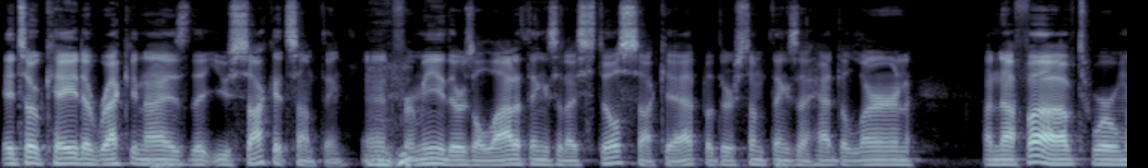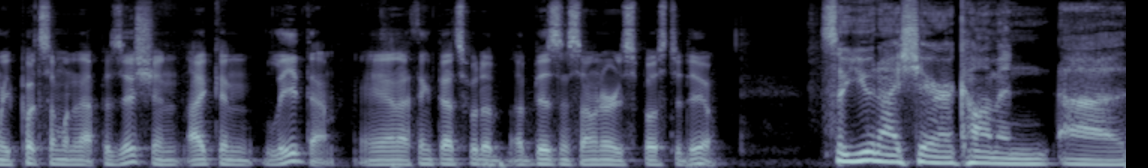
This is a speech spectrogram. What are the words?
it's okay to recognize that you suck at something. And for me, there's a lot of things that I still suck at, but there's some things I had to learn enough of to where when we put someone in that position, I can lead them. And I think that's what a, a business owner is supposed to do. So you and I share a common uh,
